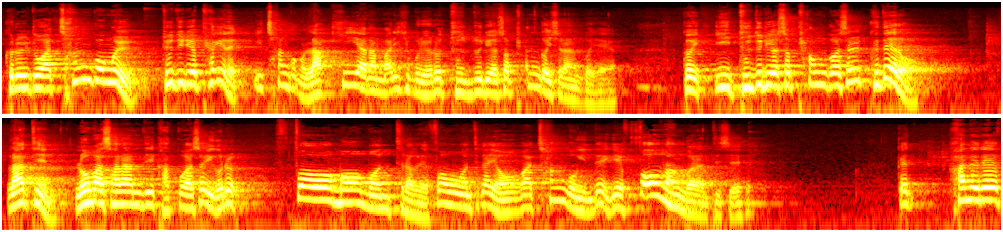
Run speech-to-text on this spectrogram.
그를 도와 창공을 두드려 펴게 돼. 이 창공을 라키야란 말이 히브리어로 두드려서 편 것이라는 거예요. 그 이 두드려서 편 것을 그대로 라틴 로마 사람들이 갖고 와서 이거를 포머먼트라 그래요. 포머먼트가 영어가 창공인데 이게 폼한 거란 뜻이에요. 그러니까 하늘에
